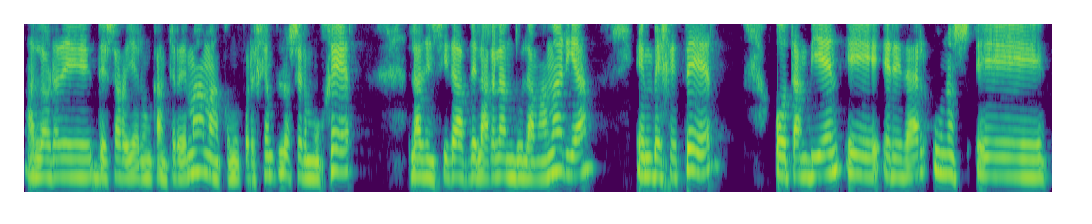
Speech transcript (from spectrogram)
a la hora de desarrollar un cáncer de mama, como por ejemplo ser mujer, la densidad de la glándula mamaria, envejecer, o también eh, heredar unos eh,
